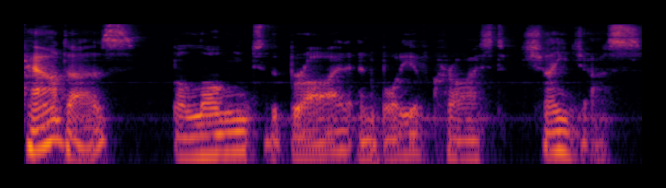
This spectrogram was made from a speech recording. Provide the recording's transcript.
How does belonging to the bride and body of Christ change us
